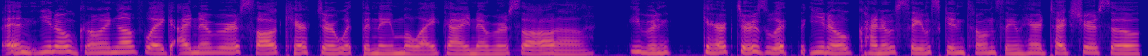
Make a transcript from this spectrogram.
And you know, growing up, like I never saw a character with the name Malika. I never saw even characters with you know kind of same skin tone same hair texture. So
